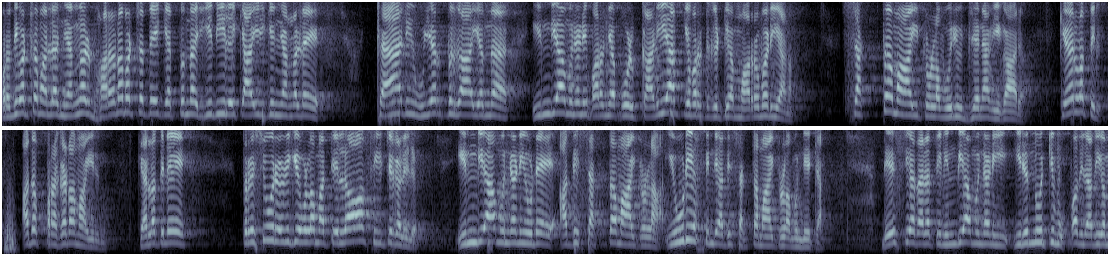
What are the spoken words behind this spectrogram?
പ്രതിപക്ഷമല്ല ഞങ്ങൾ ഭരണപക്ഷത്തേക്ക് എത്തുന്ന രീതിയിലേക്കായിരിക്കും ഞങ്ങളുടെ ടാലി ഉയർത്തുക എന്ന് ഇന്ത്യ മുന്നണി പറഞ്ഞപ്പോൾ കളിയാക്കിയവർക്ക് കിട്ടിയ മറുപടിയാണ് ശക്തമായിട്ടുള്ള ഒരു ജനവികാരം. കേരളത്തിൽ അത് പ്രകടമായിരുന്നു. കേരളത്തിലെ തൃശ്ശൂർ ഒഴികെയുള്ള മറ്റെല്ലാ സീറ്റുകളിലും ഇന്ത്യ മുന്നണിയുടെ അതിശക്തമായിട്ടുള്ള യു ഡി എഫിന്റെ അതിശക്തമായിട്ടുള്ള മുന്നേറ്റം. ദേശീയ തലത്തിൽ ഇന്ത്യ മുന്നണി ഇരുന്നൂറ്റി മുപ്പതിലധികം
